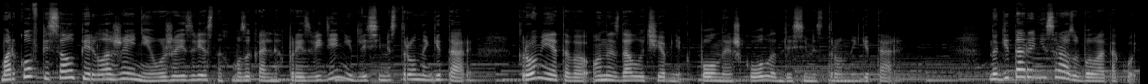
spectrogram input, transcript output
Марков писал переложение уже известных музыкальных произведений для семиструнной гитары. Кроме этого, он издал учебник «Полная школа для семиструнной гитары». Но гитара не сразу была такой.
